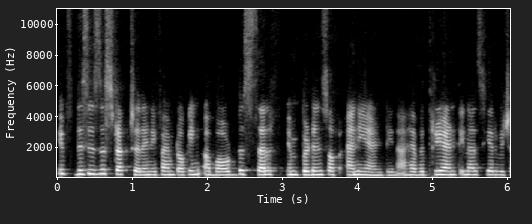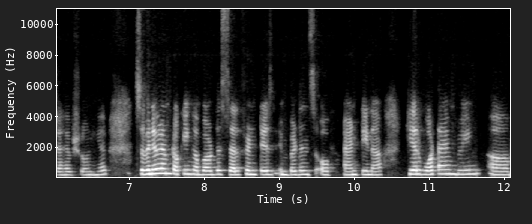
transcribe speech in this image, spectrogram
if this is the structure and if i'm talking about the self impedance of any antenna i have a three antennas here which i have shown here. So whenever i'm talking about the self impedance of antenna here what i am doing uh,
